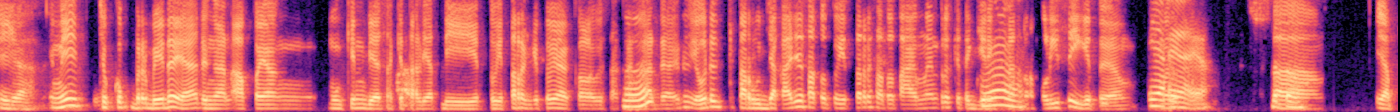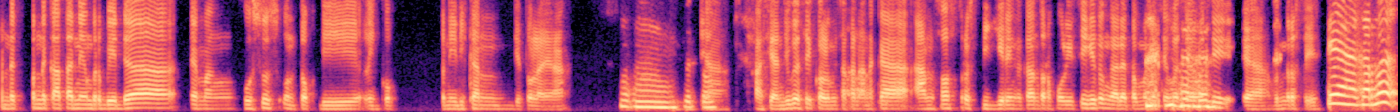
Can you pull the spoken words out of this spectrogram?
Iya, ini cukup berbeda ya dengan apa yang mungkin biasa kita lihat di Twitter gitu ya. Kalau misalkan Hmm. ada itu ya udah kita rujak aja satu Twitter, satu timeline terus kita giring ke Hmm. kantor polisi gitu ya. Iya iya iya. Betul. eh, ya pendek- pendekatan yang berbeda emang khusus untuk di lingkup pendidikan gitulah ya. Mm-mm, betul. Ya, kasihan juga sih kalau misalkan anaknya ansos terus digiring ke kantor polisi gitu nggak ada temennya siapa-siapa sih. Ya bener sih. Iya, karena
